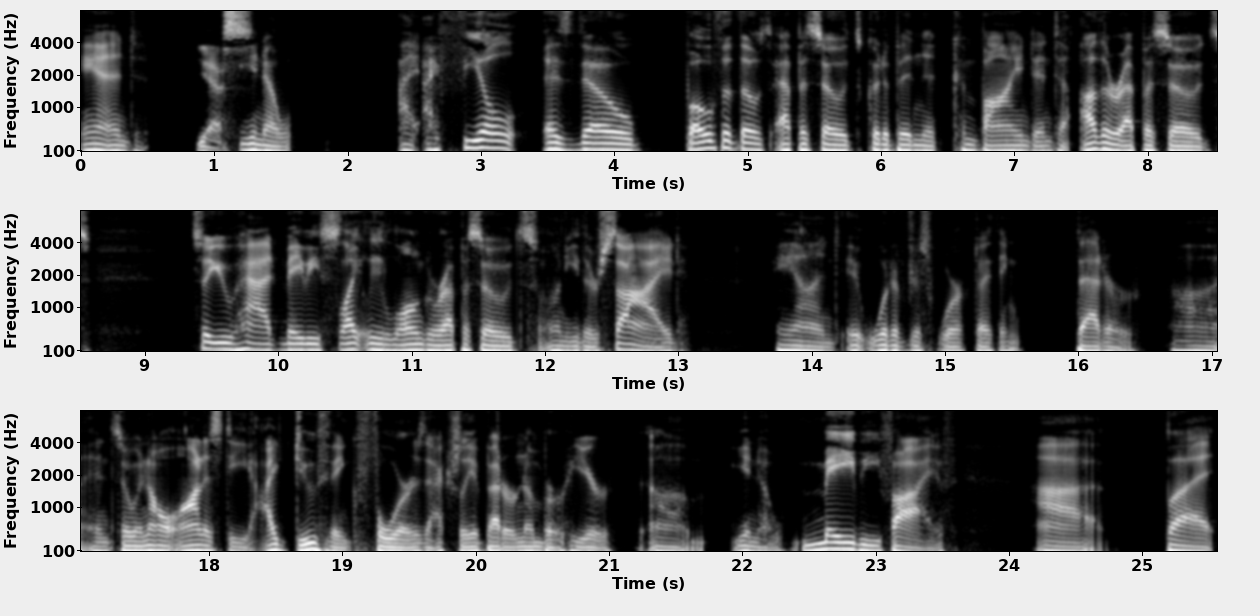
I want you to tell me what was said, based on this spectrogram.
And, yes, you know, I, I feel as though both of those episodes could have been combined into other episodes. So you had maybe slightly longer episodes on either side, and it would have just worked, I think, better uh, and so, in all honesty, I do think four is actually a better number here. Um, you know, maybe five. Uh, but,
